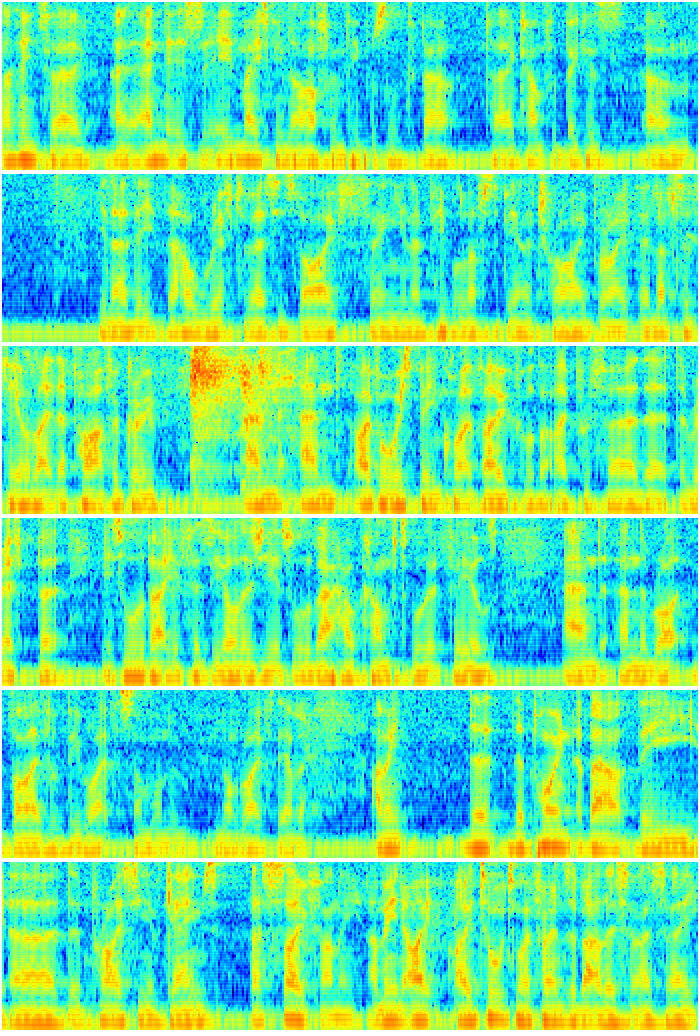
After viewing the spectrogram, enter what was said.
I think so, and, and it's, it makes me laugh when people talk about player comfort because, um, you know, the, the whole Rift versus Vive thing, you know, people love to be in a tribe, right? They love to feel like they're part of a group. And, and I've always been quite vocal that I prefer the, the Rift, but it's all about your physiology. It's all about how comfortable it feels. And, and the right Vive would be right for someone and not right for the other. I mean, the, the point about the, uh, the pricing of games, that's so funny. I mean, I, I talk to my friends about this and I say,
